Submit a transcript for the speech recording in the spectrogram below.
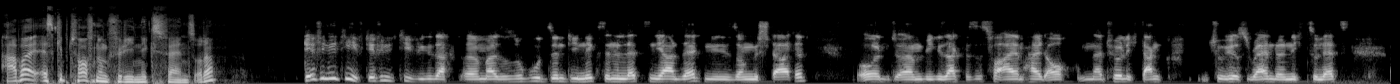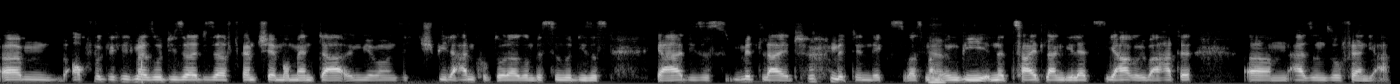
Aber es gibt Hoffnung für die Knicks-Fans, oder? Definitiv, definitiv. Wie gesagt, ähm, also so gut sind die Knicks in den letzten Jahren selten in die Saison gestartet. Und ähm, wie gesagt, das ist vor allem halt auch natürlich dank Julius Randle nicht zuletzt ähm, auch wirklich nicht mehr so dieser, dieser Fremdschirm-Moment da, irgendwie, wenn man sich die Spiele anguckt oder so ein bisschen so dieses, ja, dieses Mitleid mit den Knicks, was man ja. irgendwie eine Zeit lang die letzten Jahre über hatte. Ähm, also insofern, ja,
